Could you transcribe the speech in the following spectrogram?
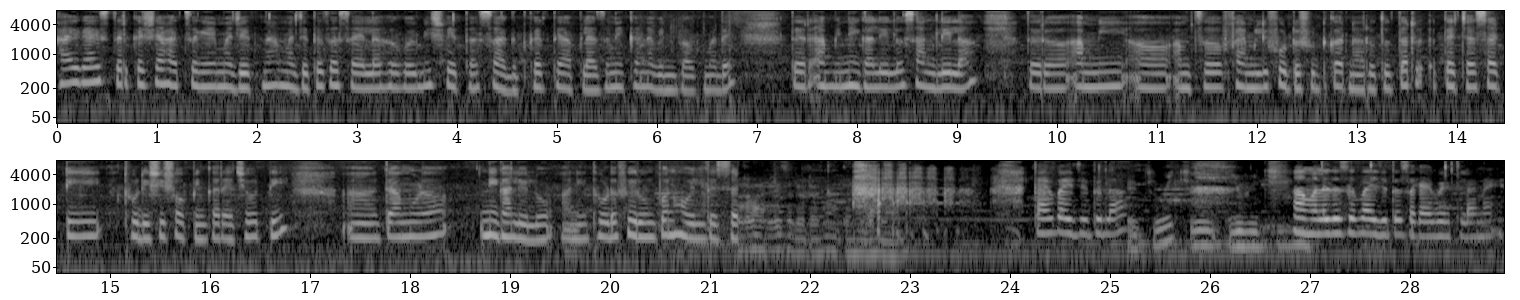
हाय गाईज तर कसे आहात सगळे? मजेत ना? मजेतच असायला हवं. मी श्वेता स्वागत करते आपल्या अजून एका नवीन ब्लॉगमध्ये. तर आम्ही निघालेलो सांगलीला. तर आम्ही आमचं फॅमिली फोटोशूट करणार होतो. तर त्याच्यासाठी थोडीशी शॉपिंग करायची होती. त्यामुळं निघालेलो आणि थोडं फिरून पण होईल त्याच्यासाठी काय पाहिजे तुला? आम्हाला जसं पाहिजे तसं काय भेटलं नाही.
